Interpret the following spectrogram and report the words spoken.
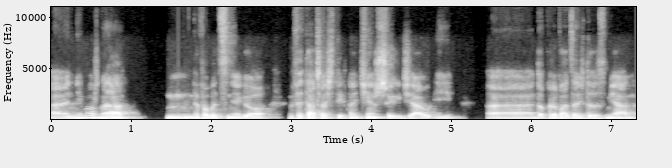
e, nie można wobec niego wytaczać tych najcięższych dział i doprowadzać do zmian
